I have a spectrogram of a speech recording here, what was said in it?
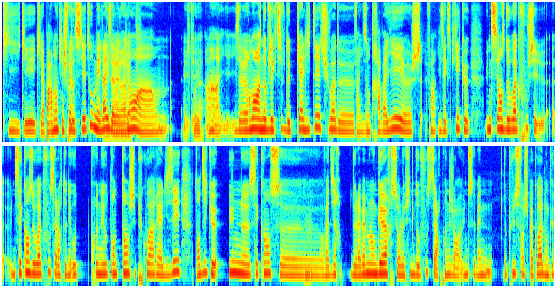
qui, qui, apparemment qui est chouette aussi et tout, mais là Mais ils avaient un vraiment un. Un- ils avaient vraiment un objectif de qualité, tu vois. De, ils ont travaillé. euh, ils expliquaient que une séance de Wakfu, euh, une séquence de Wakfu, ça leur tenait au- prenait autant de temps, je sais plus quoi à réaliser, tandis que une séquence, euh, Mm. on va dire de la même longueur sur le film d'Ofus, ça leur prenait genre une semaine de plus, enfin je sais pas quoi. Donc euh,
